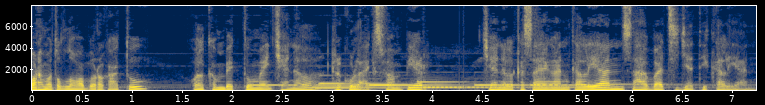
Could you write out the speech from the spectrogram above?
warahmatullahi wabarakatuh. Welcome back to my channel Dracula X Vampire, channel kesayangan kalian, sahabat sejati kalian.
